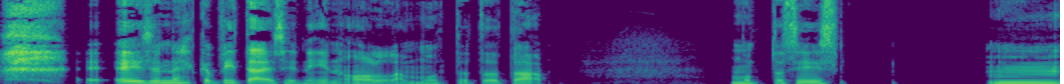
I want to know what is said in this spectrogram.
ei sen ehkä pitäisi niin olla, mutta, tota, mutta siis mm,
